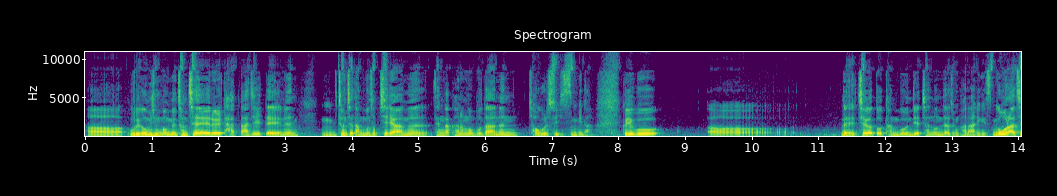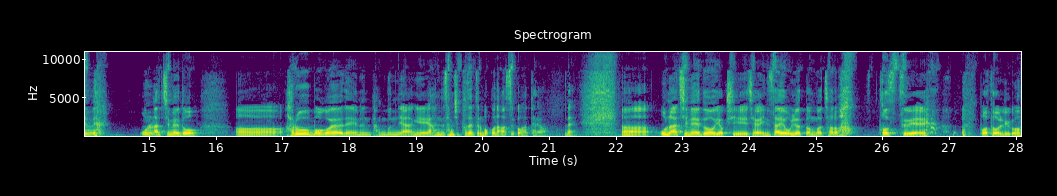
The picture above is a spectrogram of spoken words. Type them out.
어, 우리가 음식 먹는 전체를 다 따질 때에는 음, 전체 당분 섭취량은 생각하는 것보다는 적을 수 있습니다. 그리고 어, 네, 제가 또 당분 예찬론자 중 하나 아니겠습니까? 오늘 아침에 오늘 아침에도 어, 하루 먹어야 되는 당분량의 한 30%를 먹고 나왔을 것 같아요. 네. 어, 오늘 아침에도 역시 제가 인스타에 올렸던 것처럼 토스트에 버터 올리고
